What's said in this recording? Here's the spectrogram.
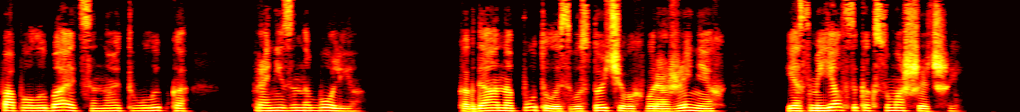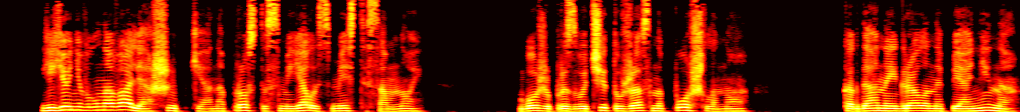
Папа улыбается, но эта улыбка пронизана болью. Когда она путалась в устойчивых выражениях, я смеялся как сумасшедший. Ее не волновали ошибки, она просто смеялась вместе со мной. Боже, прозвучит ужасно пошло, но когда она играла на пианино,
